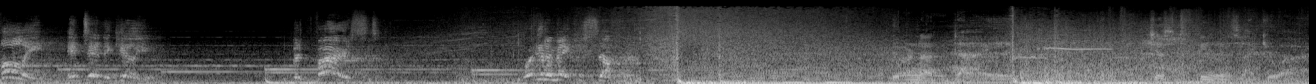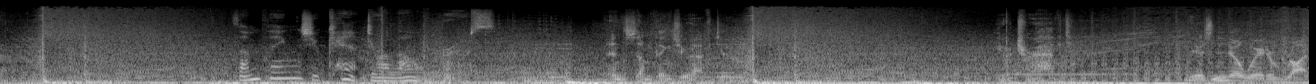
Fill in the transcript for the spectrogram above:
fully intend to kill you. But first, we're gonna make you suffer. You're not dying. Just feels like you are. Some things you can't do alone, Bruce. And some things you have to. You're trapped. There's nowhere to run.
